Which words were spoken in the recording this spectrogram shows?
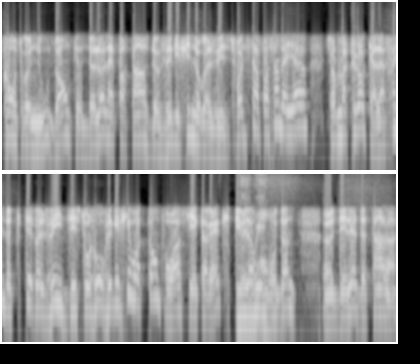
contre nous. Donc, de là l'importance de vérifier nos relevés. Soit dit en passant d'ailleurs, tu remarqueras qu'à la fin de tous tes relevés, ils disent toujours vérifiez votre compte pour voir s'il est correct. Puis là, on vous donne un délai de temps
